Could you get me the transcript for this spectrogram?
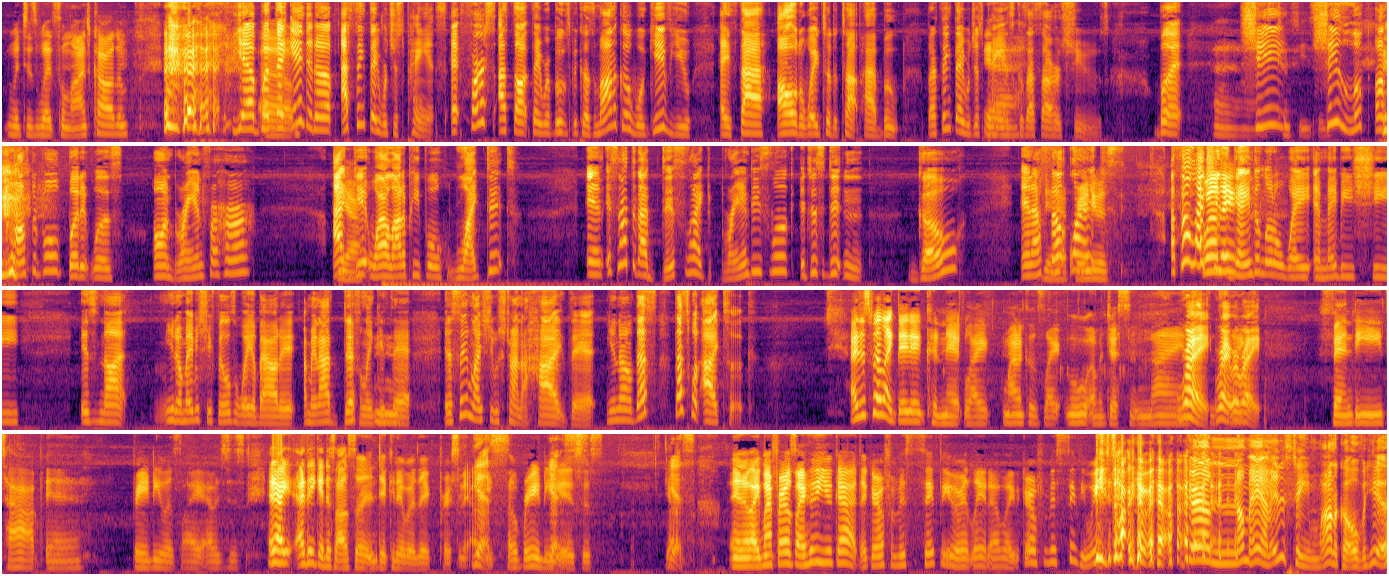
which is what Solange called them. Yeah, but they Um, ended up, I think they were just pants. At first, I thought they were boots because Monica will give you a thigh all the way to the top high boot. But I think they were just pants because I saw her shoes. But I don't know, it's she confusing. she looked uncomfortable, but it was on brand for her. I Yeah. get why a lot of people liked it. And it's not that I disliked Brandy's look, it just didn't go. And I yeah, felt like was I felt like Well, she's they- gained a little weight and maybe she is not, you know, maybe she feels a way about it. I mean, I definitely get Mhm. that. And it seemed like she was trying to hide that. You know, that's that's what I took. I just felt like they didn't connect. Like Monica's like, "Ooh, I'm dressing nice." Right, right, right, like right. Fendi top, and Brandy was like, "I was just," and I I think it is also indicative of their personalities. Yes. So Brandy Yes. is just yeah. Yes. And like my friend was like, "Who you got? The girl from Mississippi or Atlanta?" I'm like, "The girl from Mississippi." What are you talking about? Girl, no ma'am. It is Team Monica over here.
